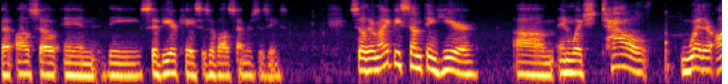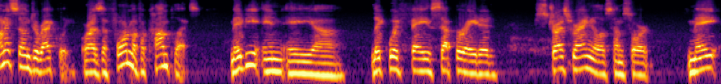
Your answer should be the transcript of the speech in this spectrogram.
but also in the severe cases of Alzheimer's disease. So there might be something here um, in which tau, whether on its own directly or as a form of a complex, maybe in a uh, liquid phase separated stress granule of some sort, may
